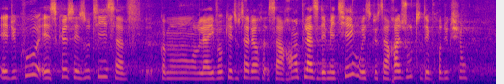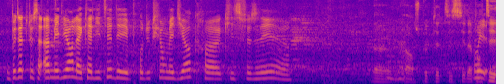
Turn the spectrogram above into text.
Et du coup, est-ce que ces outils, ça, comme on l'a évoqué tout à l'heure, ça remplace des métiers ou est-ce que ça rajoute des productions? Ou Peut-être que ça améliore la qualité des productions médiocres euh, qui se faisaient. euh. Euh, alors, je peux peut-être essayer d'apporter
